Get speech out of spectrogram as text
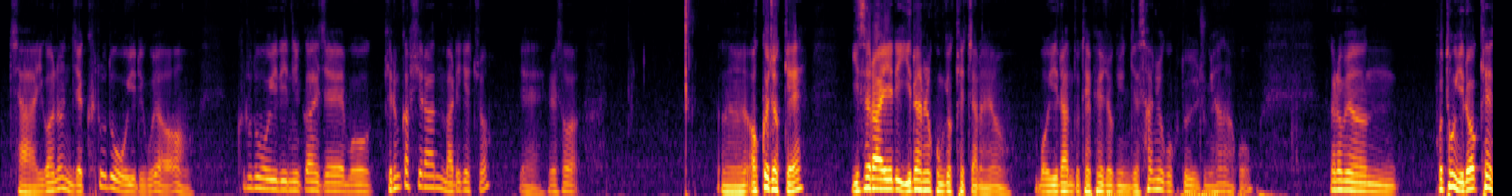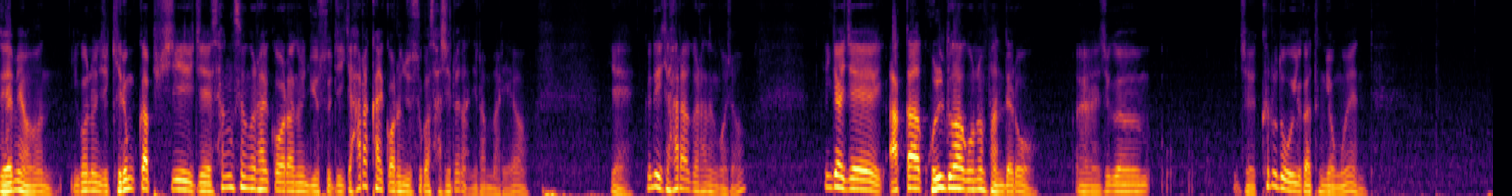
자, 이거는 이제 크루드 오일이고요. 크루드 오일이니까 이제 뭐 기름값이란 말이겠죠. 예, 그래서 어, 엊그저께 이스라엘이 이란을 공격했잖아요. 뭐 이란도 대표적인 이제 산유국들 중에 하나고. 그러면 보통 이렇게 되면 이거는 이제 기름값이 이제 상승을 할 거라는 뉴스지 이게 하락할 거라는 뉴스가 사실은 아니란 말이에요. 예. 근데 이게 하락을 하는 거죠. 그러니까 이제 아까 골드하고는 반대로 예, 지금 이제 크루드 오일 같은 경우엔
